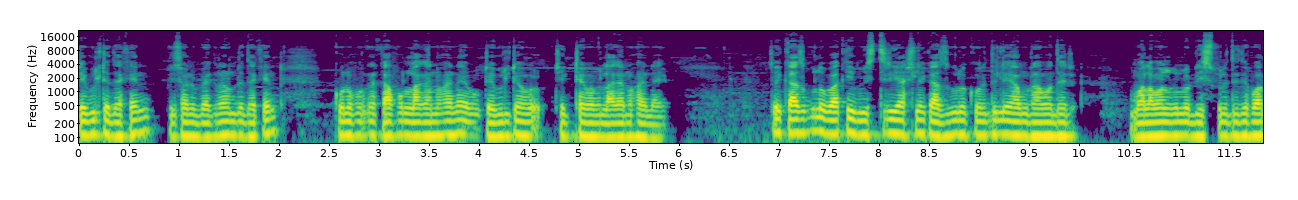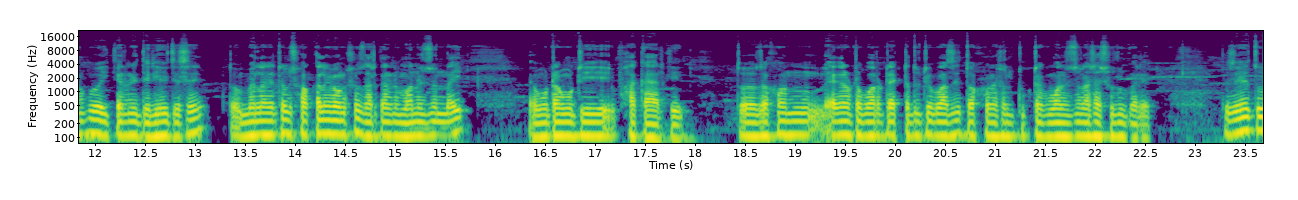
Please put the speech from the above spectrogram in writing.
টেবিলটা দেখেন, পিছনে ব্যাকগ্রাউন্ডে দেখেন, কোনো প্রকার কাপড় লাগানো হয় না এবং টেবিলটাও ঠিকঠাকভাবে লাগানো হয় না তো এই কাজগুলো বাকি, মিস্ত্রি আসলে কাজগুলো করে দিলে আমরা আমাদের মালামালগুলো ডিসপ্লে দিতে পারব, এই কারণে দেরি হইতেছে। তো মেলার এটা সকালের অংশ, যার কারণে মানুষজন নাই মোটামুটি ফাঁকা আর কি। তো যখন এগারোটা, বারোটা, একটা, দুটো বাজে, তখন আসলে টুকটাক মানুষজন আসা শুরু করে। তো যেহেতু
